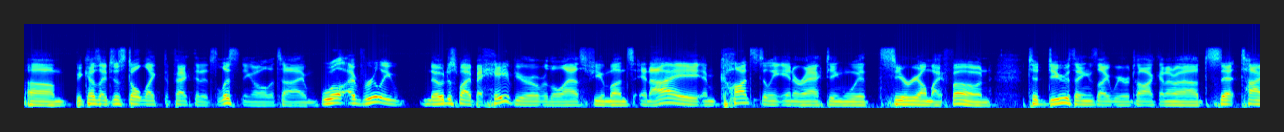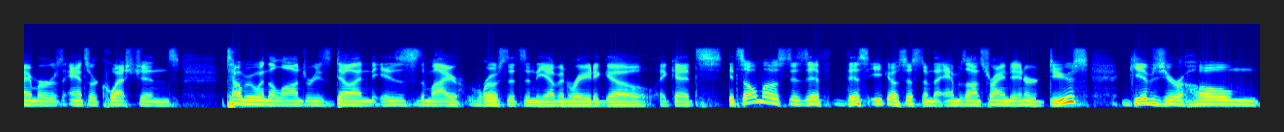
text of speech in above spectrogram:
um, because I just don't like the fact that it's listening all the time. Well, I've really noticed my behavior over the last few months, and I am constantly interacting with Siri on my phone to do things like we were talking about, set timers, answer questions tell me when the laundry's done. Is my roast that's in the oven ready to go? Like it's it's almost as if this ecosystem that amazon's trying to introduce gives your home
